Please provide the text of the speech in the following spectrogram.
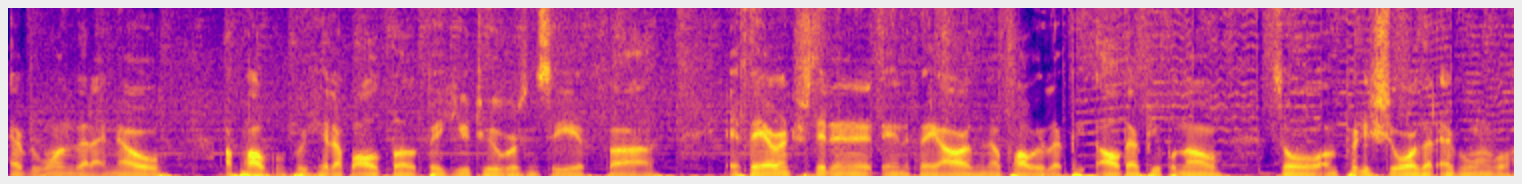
everyone that I know. I'll probably hit up all the big YouTubers and see if uh, if they are interested in it and if they are then they'll probably let all their people know. So I'm pretty sure that everyone will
